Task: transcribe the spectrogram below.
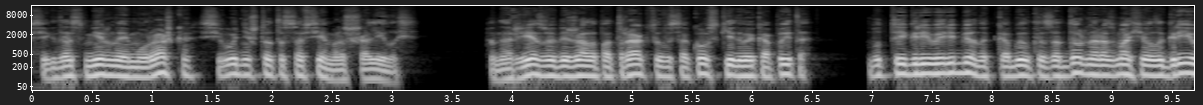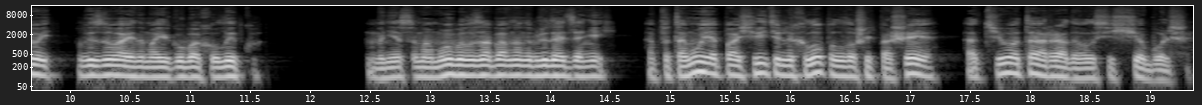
Всегда смирная мурашка сегодня что-то совсем расшалилась. Она резво бежала по тракту, высоко вскидывая копыта. Будто игривый ребенок, кобылка задорно размахивала гривой, вызывая на моих губах улыбку. Мне самому было забавно наблюдать за ней а потому я поощрительно хлопал лошадь по шее, от чего та радовалась еще больше.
